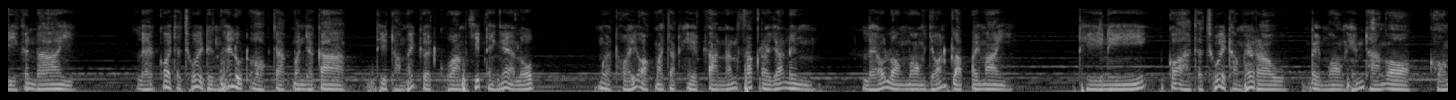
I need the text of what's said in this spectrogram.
ดีขึ้นได้ และก็จะช่วยดึงให้หลุดออกจากบรรยากาศที่ทำให้เกิดความคิดในแง่ลบ เมื่อถอยออกมาจากเหตุการณ์นั้นสักระยะหนึ่ง แล้วลองมองย้อนกลับไปใหม่ ทีนี้ก็อาจจะช่วยทำให้เราได้มองเห็นทางออกของ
